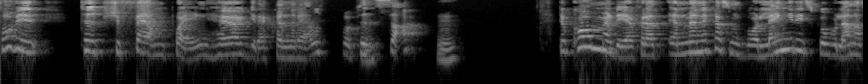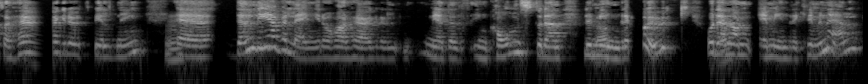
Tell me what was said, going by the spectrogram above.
får vi typ 25 poäng högre generellt på PISA. Mm. Mm. Då kommer det för att en människa som går längre i skolan, alltså högre utbildning, mm. eh, den lever längre och har högre medelinkomst och den blir ja. mindre sjuk och den har, är mindre kriminell. Mm.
